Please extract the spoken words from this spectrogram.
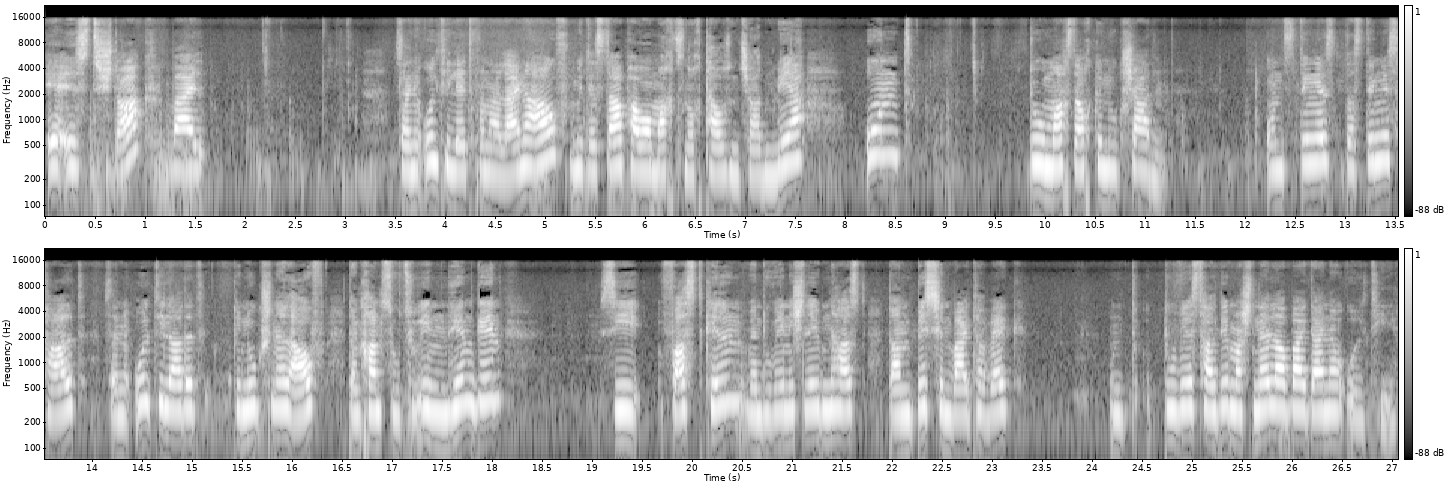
er ist stark, weil seine Ulti lädt von alleine auf. Mit der Star Power macht es noch 1000 Schaden mehr. Und du machst auch genug Schaden. Und das Ding ist, das Ding ist halt, seine Ulti ladet genug schnell auf. Dann kannst du zu ihnen hingehen, sie fast killen, wenn du wenig Leben hast, dann ein bisschen weiter weg. Und du wirst halt immer schneller bei deiner Ulti.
